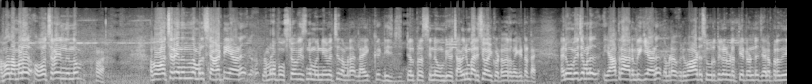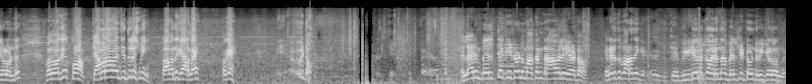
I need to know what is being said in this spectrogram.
അപ്പോൾ നമ്മൾ ഓച്ചറയിൽ നിന്നും അപ്പോൾ ഓച്ചറയിൽ നിന്ന് നമ്മൾ സ്റ്റാർട്ട് ചെയ്യാണ്. നമ്മുടെ പോസ്റ്റ് ഓഫീസിന് മുന്നിൽ വെച്ച് നമ്മുടെ ലൈക്ക് ഡിജിറ്റൽ പ്രസ്സിന്റെ മുമ്പിൽ വെച്ച് അതിനും പരസ്യം ആയിക്കോട്ടെ വെറുതെ കിട്ടട്ടെ. അതിന് മുമ്പ് വെച്ച് നമ്മൾ യാത്ര ആരംഭിക്കുകയാണ്. നമ്മുടെ ഒരുപാട് സുഹൃത്തുക്കൾ ഇവിടെ എത്തിയിട്ടുണ്ട് ജനപ്രതിനിധികളുണ്ട്. അപ്പോൾ നമുക്ക് പോവാം. ക്യാമറാമാൻ ജിത്തുലക്ഷ്മി വാ വന്ന് കയറണേ. ഓക്കെ. വിട്ടോ. എല്ലാവരും ബെൽറ്റ് ഒക്കെ ഇട്ടുകൊണ്ട് മാത്രം ട്രാവൽ ചെയ്യാം കേട്ടോ. എന്റെ അടുത്ത് പറഞ്ഞ് വീഡിയോയിലൊക്കെ വരുന്ന ബെൽറ്റ് ഇട്ടുകൊണ്ടിരിക്കണമെന്ന്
